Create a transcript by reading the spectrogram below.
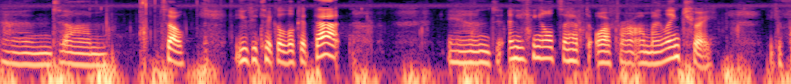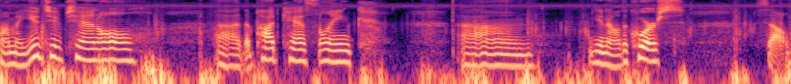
And um, so you could take a look at that and anything else I have to offer on my Linktree. You can find my YouTube channel, uh, the podcast link, um, you know, the course. So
